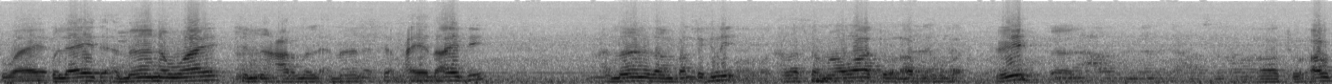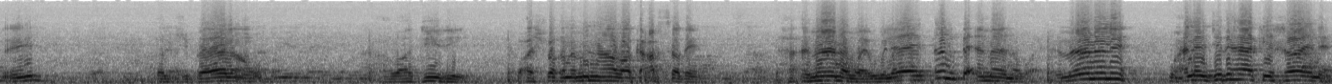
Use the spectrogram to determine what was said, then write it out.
سواي ولاية أمانة واي إن عرنا الأمانة محايد آيدي أمانة ذا بنتكني على السماوات والأرض. إيه؟ السماوات والأرض إيه؟ والجبال واديدي وأشفقنا منها وكعبصدين أمانة واي ولاية أم بأمانة واي أمانة وعلى جدها كي خائنة.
